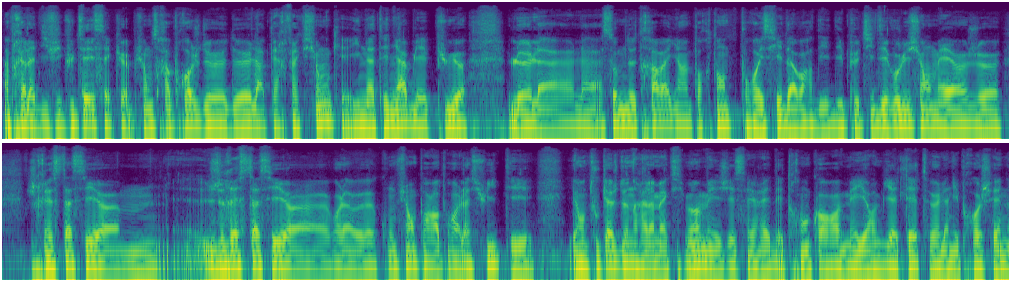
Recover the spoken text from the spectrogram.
Après, la difficulté, c'est que plus on se rapproche de, de la perfection, qui est inatteignable, et plus le, la, la somme de travail est importante pour essayer d'avoir des, des petites évolutions. Mais je je reste assez je reste assez voilà confiant par rapport à la suite et, et en tout cas, je donnerai la maximum et j'essaierai d'être encore meilleur biathlète l'année prochaine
